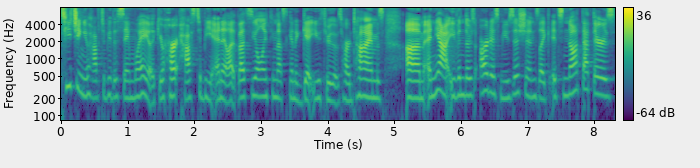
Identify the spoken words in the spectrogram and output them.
teaching. You have to be the same way. Like your heart has to be in it. Like that's the only thing that's going to get you through those hard times. Um, and yeah, even there's artists, musicians. Like it's not that there's.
